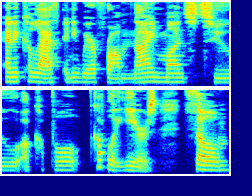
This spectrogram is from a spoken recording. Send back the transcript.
and it can last anywhere from nine months to a couple couple of years. So.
